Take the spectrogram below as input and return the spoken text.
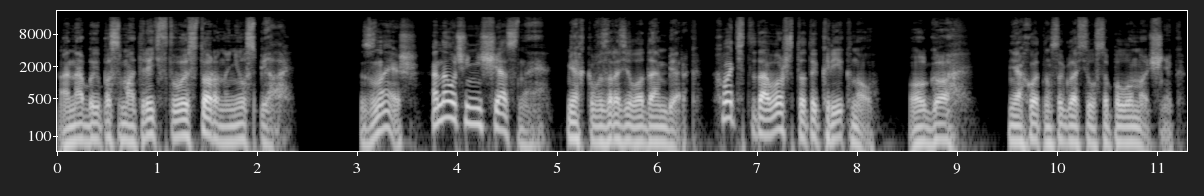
«Она бы и посмотреть в твою сторону не успела». «Знаешь, она очень несчастная», — мягко возразил Адамберг. «Хватит и того, что ты крикнул». «Ого!» — неохотно согласился полуночник.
